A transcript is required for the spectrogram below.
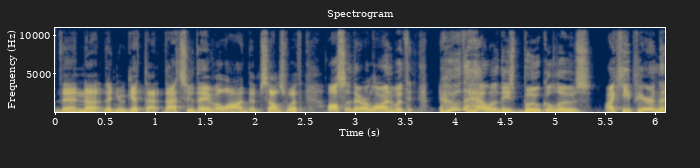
then uh, then you'll get that. That's who they've allied themselves with. Also, they're aligned with who the hell are these boogaloos? I keep hearing the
